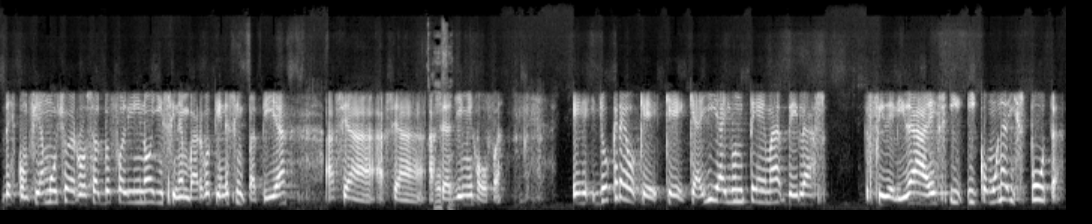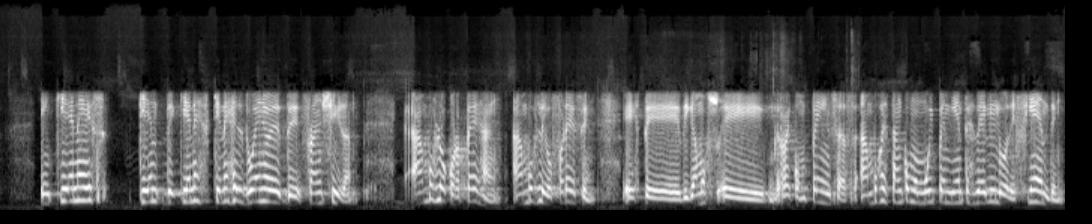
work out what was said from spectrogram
desconfía mucho de Rosa Bufalino y sin embargo tiene simpatía hacia, hacia, hacia Jimmy Hoffa. Eh, yo creo que, que, ahí hay un tema de las fidelidades y, y como una disputa en quién es quién de quién es quién es el dueño de, Frank Sheeran ambos lo cortejan, ambos le ofrecen, este, digamos, eh, recompensas, ambos están como muy pendientes de él y lo defienden.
